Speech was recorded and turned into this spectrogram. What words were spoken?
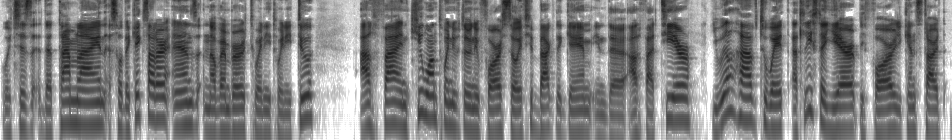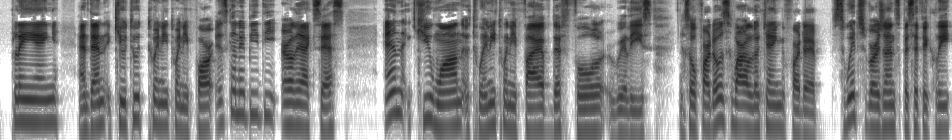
which is the timeline. So the Kickstarter ends November 2022, alpha in Q1 2024. So if you back the game in the alpha tier, you will have to wait at least a year before you can start playing and then Q2 2024 is going to be the early access and Q1 2025 the full release. So for those who are looking for the Switch version specifically,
